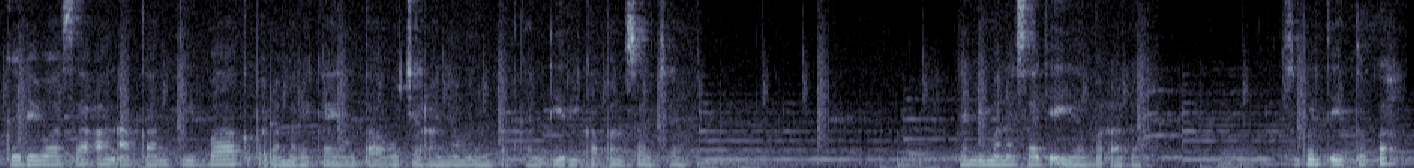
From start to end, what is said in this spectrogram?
Kedewasaan akan tiba kepada mereka yang tahu caranya menempatkan diri kapan saja dan di mana saja ia berada. Seperti itu kah?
